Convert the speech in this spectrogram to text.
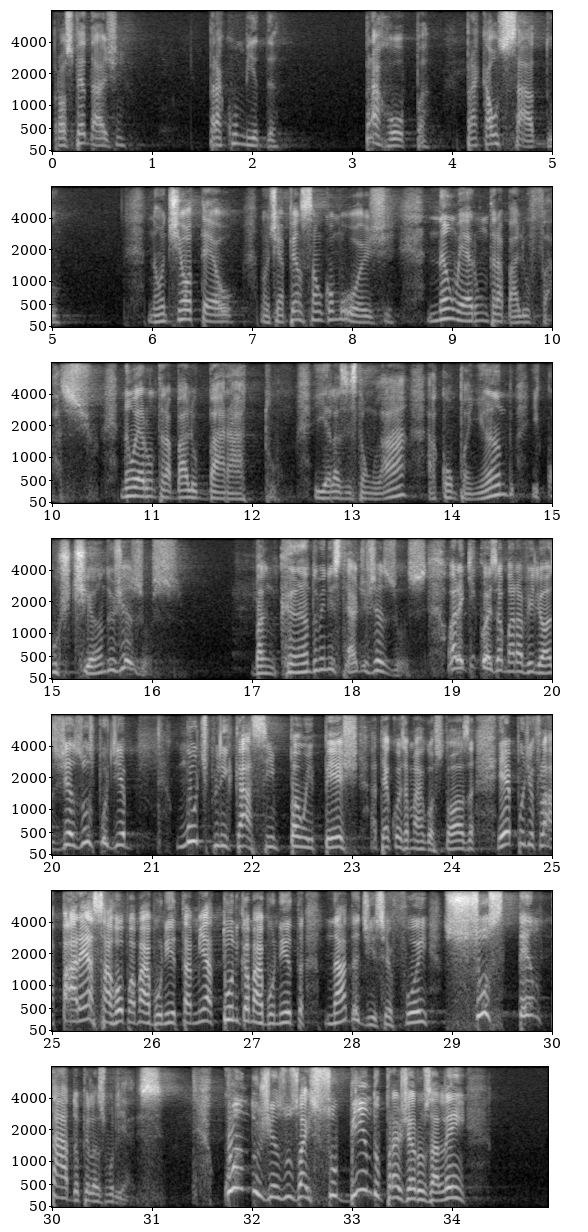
Para hospedagem, para comida, para roupa, para calçado. Não tinha hotel, não tinha pensão como hoje. Não era um trabalho fácil, não era um trabalho barato. E elas estão lá acompanhando e custeando Jesus bancando o ministério de Jesus. Olha que coisa maravilhosa. Jesus podia multiplicar assim pão e peixe, até coisa mais gostosa. Ele podia falar: parece a roupa mais bonita, a minha túnica mais bonita. Nada disso. Ele foi sustentado pelas mulheres. Quando Jesus vai subindo para Jerusalém,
